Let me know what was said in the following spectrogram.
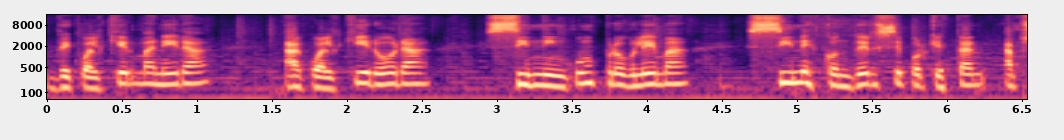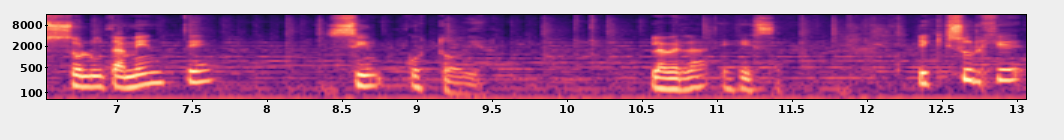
de cualquier manera, a cualquier hora, sin ningún problema, sin esconderse, porque están absolutamente sin custodia. La verdad es esa. Y aquí surge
